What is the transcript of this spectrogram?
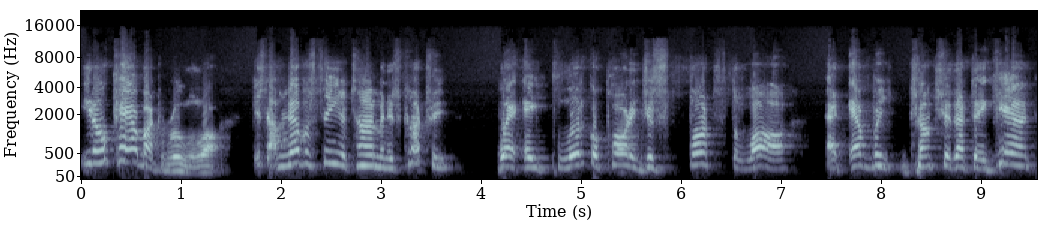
you don't care about the rule of law. Just I've never seen a time in this country where a political party just flaunts the law at every juncture that they can,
